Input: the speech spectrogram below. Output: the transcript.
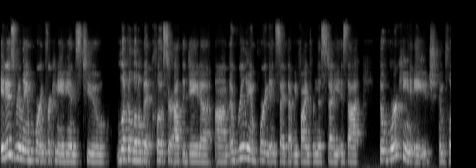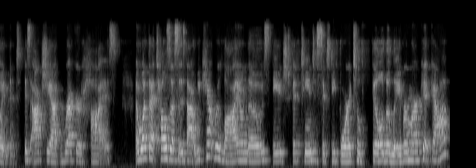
it is really important for Canadians to look a little bit closer at the data. Um, a really important insight that we find from this study is that the working age employment is actually at record highs and what that tells us is that we can't rely on those aged 15 to 64 to fill the labor market gap.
